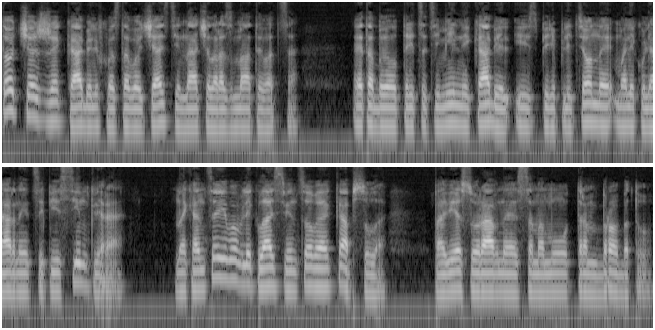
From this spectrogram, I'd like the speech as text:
Тотчас же кабель в хвостовой части начал разматываться. Это был 30-мильный кабель из переплетенной молекулярной цепи Синклера. На конце его влеклась свинцовая капсула, по весу равная самому тромброботу.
